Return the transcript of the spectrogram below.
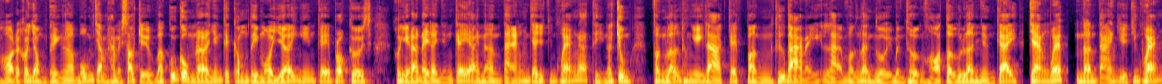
họ đã có dòng tiền là 426 triệu và cuối cùng là những cái công ty môi giới những cái brokers có nghĩa là đây là những cái à, nền tảng giao dịch chứng khoán đó. Thì nói chung phần lớn tôi nghĩ là cái phần thứ ba này là vẫn là người bình thường họ tự lên những cái trang web nền tảng giao dịch chứng khoán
